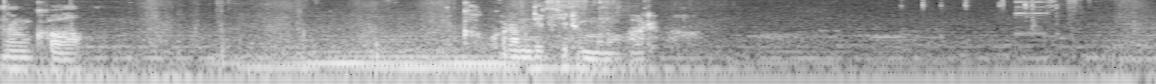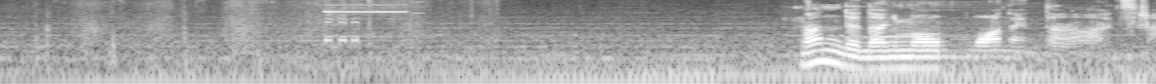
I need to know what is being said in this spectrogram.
なんかかく乱できるものがあればなんで何も思わないんだろうあいつら。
